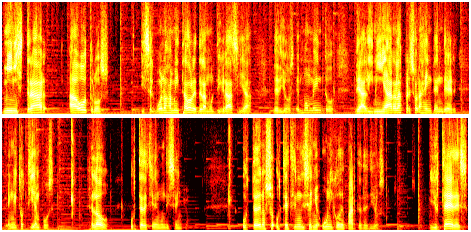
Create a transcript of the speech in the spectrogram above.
ministrar a otros y ser buenos administradores de la multigracia de Dios. Es momento de alinear a las personas a entender en estos tiempos, hello, ustedes tienen un diseño. Ustedes, no ustedes tienen un diseño único de parte de Dios. Y ustedes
